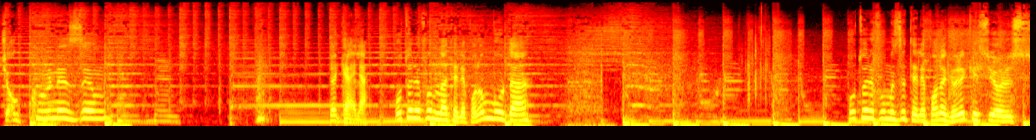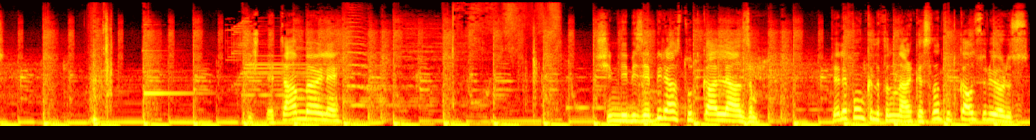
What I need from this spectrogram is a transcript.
Çok kurnazım. Pekala. Fotoğrafımla telefonum burada. Fotoğrafımızı telefona göre kesiyoruz. İşte tam böyle. Şimdi bize biraz tutkal lazım. Telefon kılıfının arkasına tutkal sürüyoruz.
